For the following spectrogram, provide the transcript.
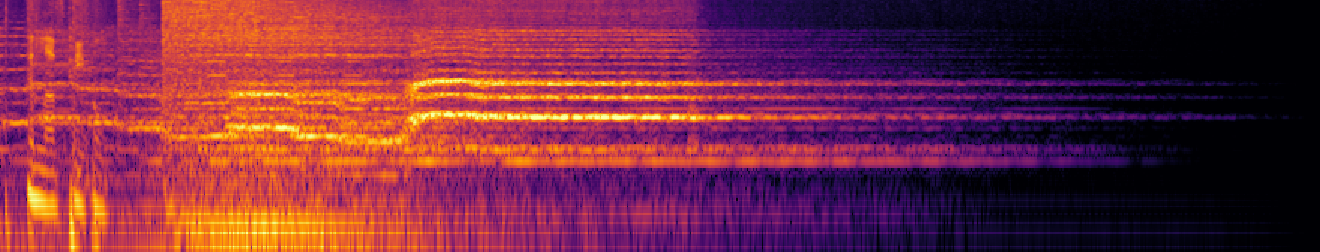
and love people.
